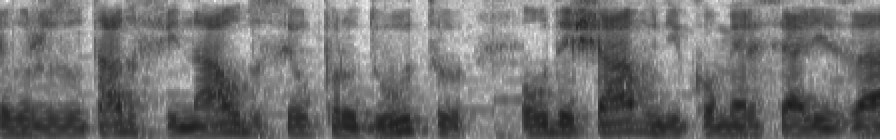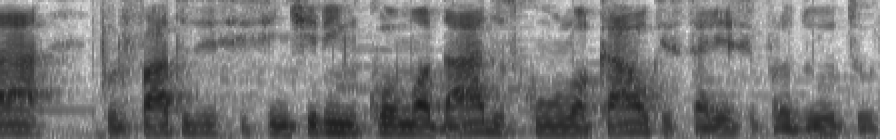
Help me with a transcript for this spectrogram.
pelo resultado final do seu produto ou deixavam de comercializar por fato de se sentirem incomodados com o local que estaria esse produto.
